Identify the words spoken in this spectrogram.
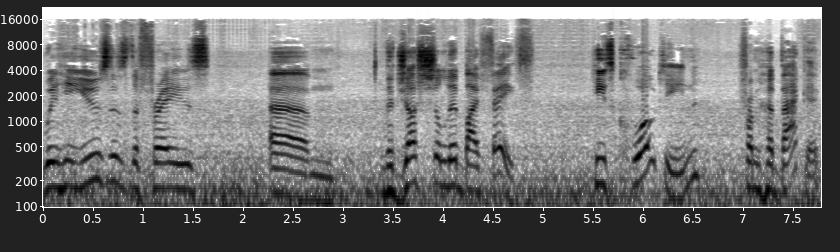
when he uses the phrase, um, the just shall live by faith, he's quoting from Habakkuk,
